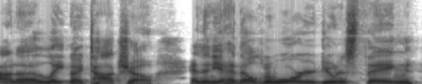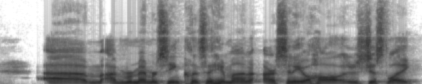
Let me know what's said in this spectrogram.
on a late night talk show. And then you had the Ultimate Warrior doing his thing. Um, I remember seeing clips of him on Arsenio Hall. It was just like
